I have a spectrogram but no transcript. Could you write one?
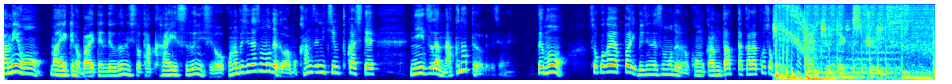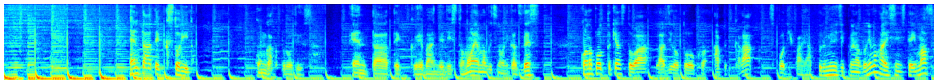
紙を、まあ、駅の売店で売るにしろ、宅配するにしろ、このビジネスモデルはもう完全に陳腐化して、ニーズがなくなってるわけですよね。でも、そこがやっぱりビジネスモデルの根幹だったからこそ、エンターテックストリート。音楽プロデューサー、エンターテックエヴァンジェリストの山口のりかずです。このポッドキャストはラジオトークアプリから Spotify、Apple Music などにも配信しています。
